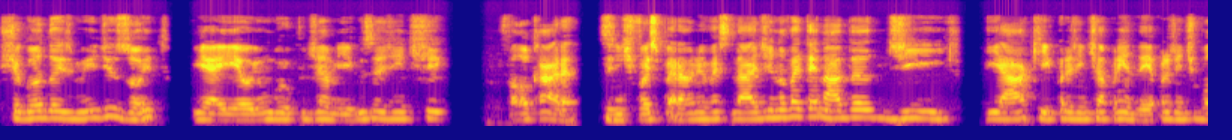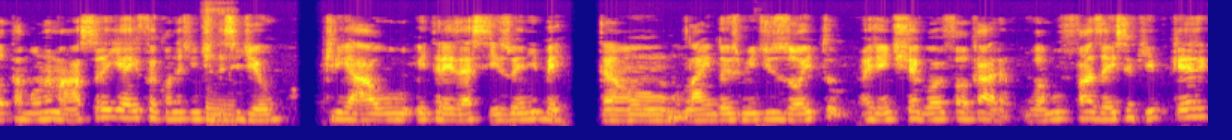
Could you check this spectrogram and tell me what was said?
chegou 2018, e aí eu e um grupo de amigos, a gente falou, cara, se a gente for esperar a universidade, não vai ter nada de IA aqui pra gente aprender, pra gente botar a mão na massa, e aí foi quando a gente Sim. decidiu criar o I3SIS UNB. Então, lá em 2018, a gente chegou e falou, cara, vamos fazer isso aqui porque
